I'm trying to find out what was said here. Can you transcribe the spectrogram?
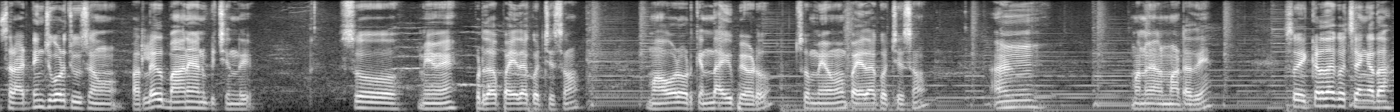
సరే అటు నుంచి కూడా చూసాము. పర్లేదు బాగానే అనిపించింది. సో మేమే ఇప్పుడు దాకా పైదాకా వచ్చేసాం. మా వాడు ఒకటి కింద ఆగిపోయాడు. సో మేము పైదాకా వచ్చేసాం. అండ్ మనమే అనమాట అది. సో ఇక్కడ దాకా వచ్చాం కదా.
